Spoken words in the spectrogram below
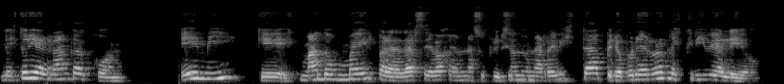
la historia arranca con Emi, que manda un mail para darse de baja en una suscripción de una revista, pero por error le escribe a Leo.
